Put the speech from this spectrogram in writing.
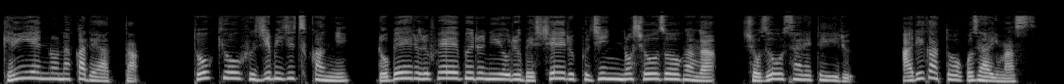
犬猿の中であった。東京富士美術館にロベール・ルフェーブルによるベシェール・夫人の肖像画が所蔵されている。ありがとうございます。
